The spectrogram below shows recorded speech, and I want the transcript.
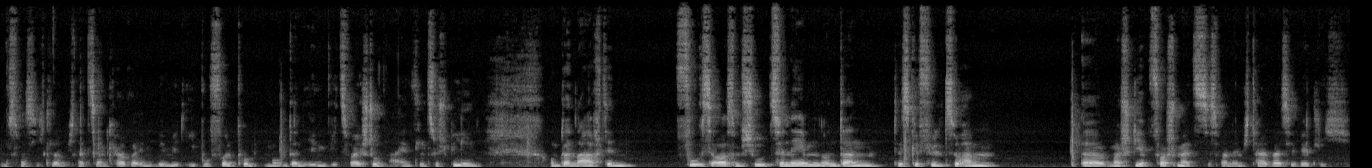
muss man sich, glaube ich, nicht seinen Körper irgendwie mit Ibu vollpumpen, um dann irgendwie zwei Stunden Einzel zu spielen, um danach den Fuß aus dem Schuh zu nehmen und dann das Gefühl zu haben, äh, man stirbt vor Schmerz. Das war nämlich teilweise wirklich,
